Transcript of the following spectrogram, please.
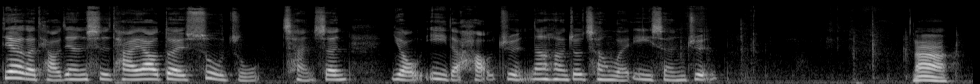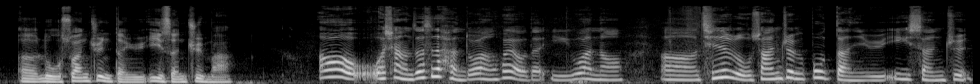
第二个条件是它要对宿主产生有益的好菌，那它就称为益生菌。那呃，乳酸菌等于益生菌吗？哦，我想这是很多人会有的疑问哦。嗯，其实乳酸菌不等于益生菌，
